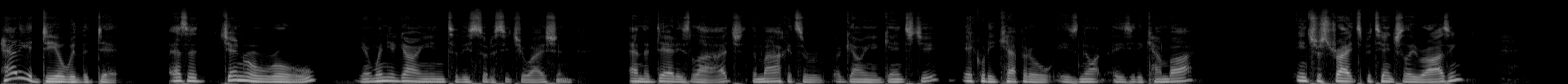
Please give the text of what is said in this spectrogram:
How do you deal with the debt? As a general rule, you know, when you're going into this sort of situation and the debt is large, the markets are, are going against you, equity capital is not easy to come by, interest rates potentially rising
